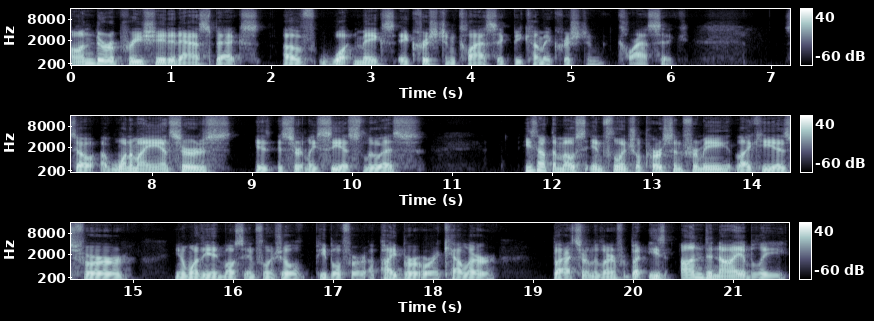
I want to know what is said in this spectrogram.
underappreciated aspects of what makes a christian classic become a christian classic. So uh, one of my answers is, is certainly cs lewis he's not the most influential person for me like he is for you know one of the most influential people for a piper or a keller but i certainly learned from but he's undeniably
